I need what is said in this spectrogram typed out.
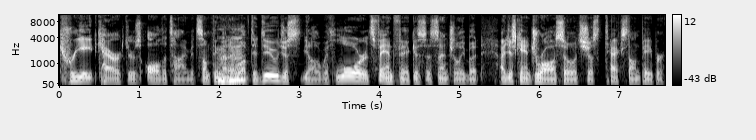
create characters all the time. It's something that I Mhm. love to do. Just you know, with lore, it's fanfic, is essentially, but I just can't draw, so it's just text on paper.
